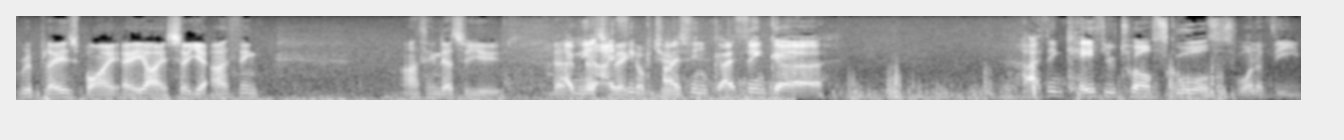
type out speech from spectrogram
replaced by AI. So yeah, I think I think that's a huge. That, I mean, that's a I big think I think I think uh, I think K through 12 schools is one of the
